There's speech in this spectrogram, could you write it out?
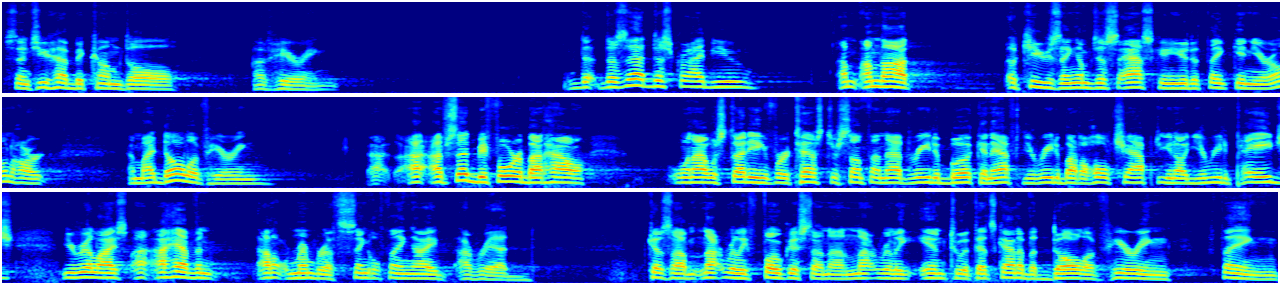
since you have become dull of hearing. D- does that describe you? I'm, I'm not accusing. I'm just asking you to think in your own heart Am I dull of hearing? I, have said before about how when I was studying for a test or something, I'd read a book, and after you read about a whole chapter, you know, you read a page, you realize I, I haven't, I don't remember a single thing I, I read because I'm not really focused on I'm not really into it. That's kind of a dull of hearing thing,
